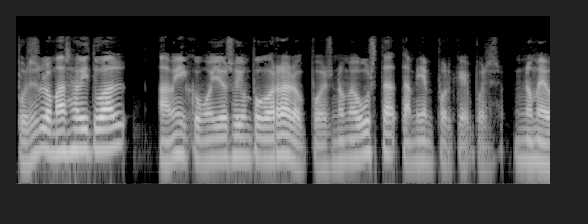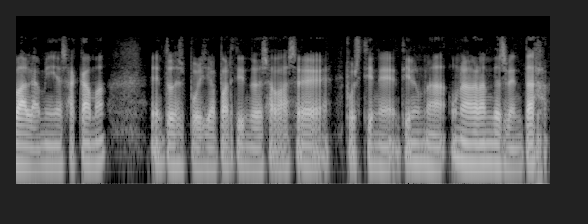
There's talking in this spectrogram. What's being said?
pues es lo más habitual a mí, como yo soy un poco raro, pues no me gusta, también porque pues no me vale a mí esa cama, entonces pues ya partiendo de esa base pues tiene, tiene una, una gran desventaja.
